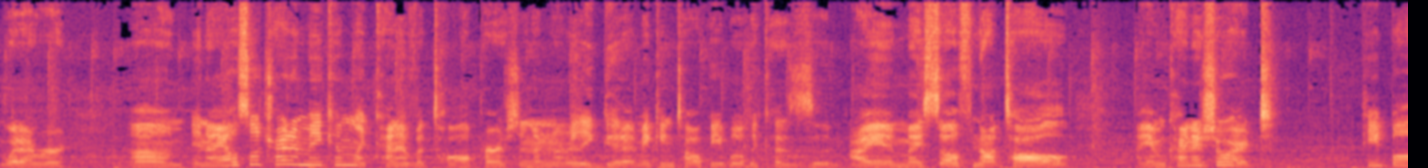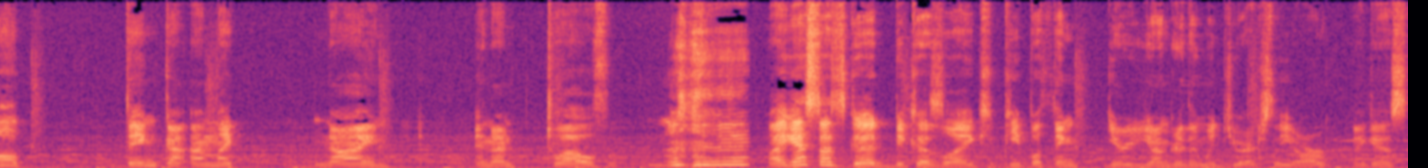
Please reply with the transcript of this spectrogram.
whatever. Um, and I also try to make him like kind of a tall person. I'm not really good at making tall people because uh, I am myself not tall. I am kind of short. People think I'm like nine and I'm 12. well, I guess that's good because like people think you're younger than what you actually are. I guess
